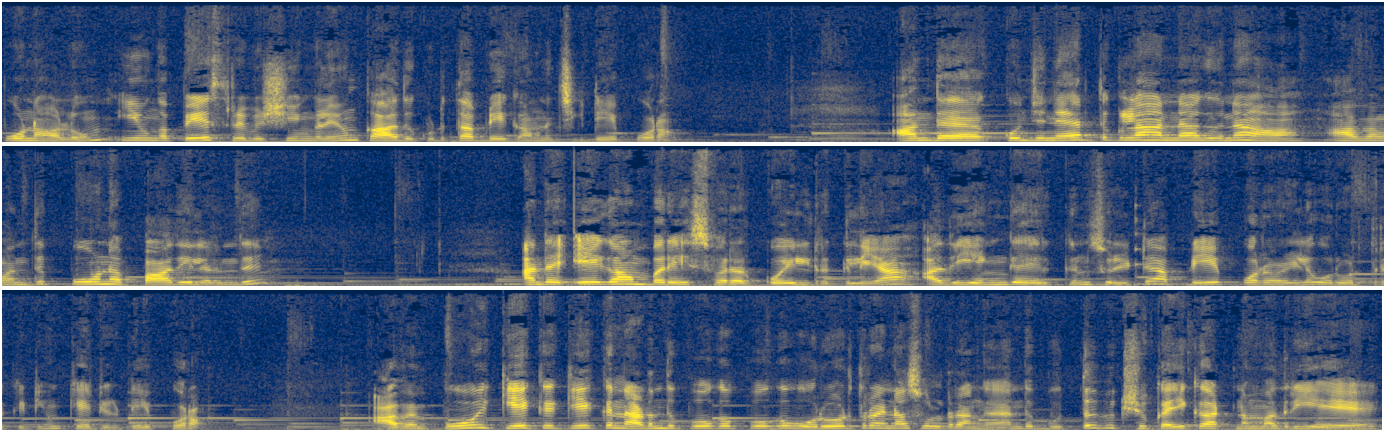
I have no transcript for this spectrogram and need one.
போனாலும் இவங்க பேசுகிற விஷயங்களையும் காது கொடுத்து அப்படியே கவனிச்சிக்கிட்டே போகிறான் அந்த கொஞ்ச நேரத்துக்குலாம் என்ன ஆகுதுன்னா அவன் வந்து போன பாதையிலேருந்து அந்த ஏகாம்பரேஸ்வரர் கோயில் இருக்கு இல்லையா அது எங்கே இருக்குன்னு சொல்லிட்டு அப்படியே போகிற வழியில் ஒரு ஒருத்தர்கிட்டையும் கேட்டுக்கிட்டே போகிறான் அவன் போய் கேட்க கேட்க நடந்து போக போக ஒரு ஒருத்தரும் என்ன சொல்கிறாங்க அந்த புத்த பிக்ஷு கை காட்டின மாதிரியே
